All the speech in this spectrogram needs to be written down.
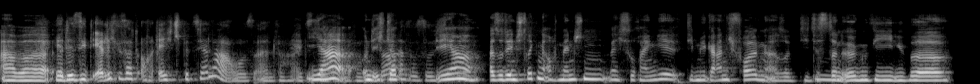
Aber ja, der sieht ehrlich gesagt auch echt spezieller aus, einfach als ja. Einfach, und ich glaube, also so ja, also den stricken auch Menschen, wenn ich so reingehe, die mir gar nicht folgen, also die das mhm. dann irgendwie über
